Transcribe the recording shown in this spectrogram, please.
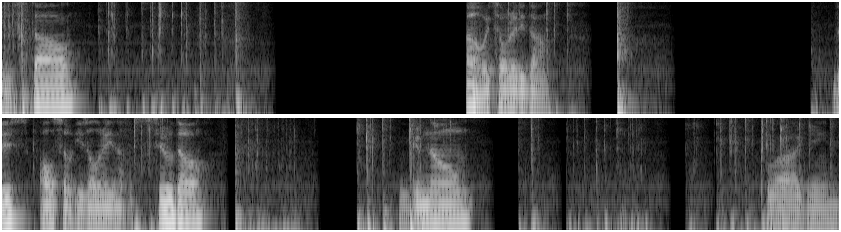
install Oh, it's already done. This also is already done. sudo gnome plugin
